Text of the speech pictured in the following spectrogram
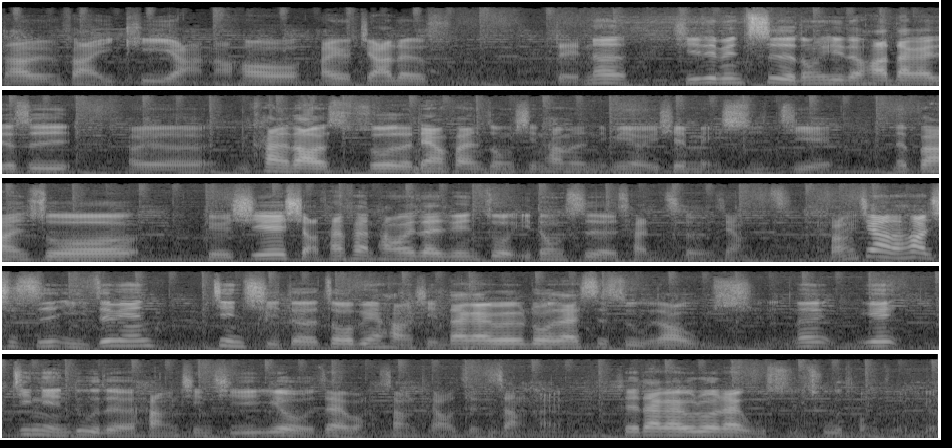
大润发、IKEA，然后还有家乐福，对。那其实这边吃的东西的话，大概就是呃，你看得到所有的量贩中心，他们里面有一些美食街，那包含说。有些小摊贩他会在这边做移动式的餐车，这样子。房价的话，其实以这边近期的周边行情，大概会落在四十五到五十。那因为今年度的行情其实又有在往上调整上来，所以大概会落在五十出头左右。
